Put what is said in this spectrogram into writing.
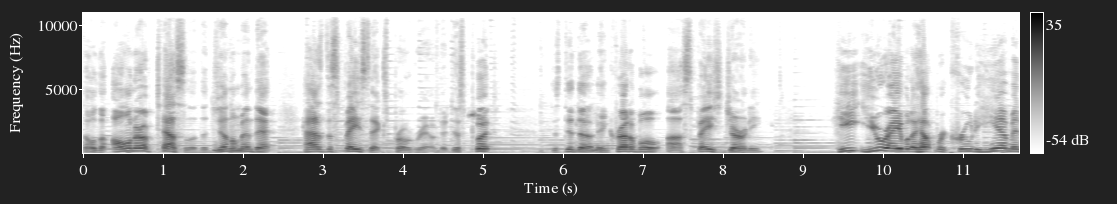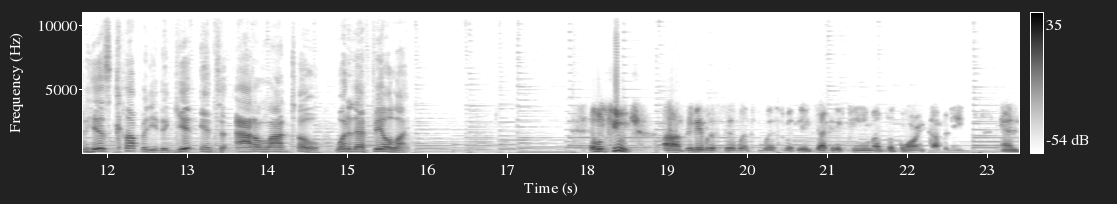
so the owner of Tesla, the gentleman mm-hmm. that has the SpaceX program that just put, just did the mm-hmm. incredible uh, space journey. He, you were able to help recruit him and his company to get into Adelanto. What did that feel like? It was huge. Uh, being able to sit with, with, with the executive team of the Boring Company and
